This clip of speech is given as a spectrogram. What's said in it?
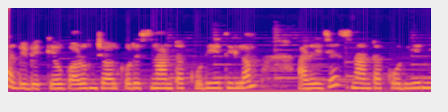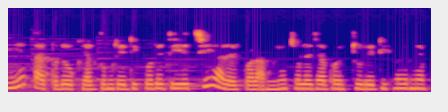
আর বিবেককেও গরম জল করে স্নানটা করিয়ে দিলাম। আর এই যে স্নানটা করিয়ে নিয়ে তারপরে ওকে একদম রেডি করে দিয়েছি আর এরপর আমিও চলে যাব, একটু রেডি হয়ে নেব।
